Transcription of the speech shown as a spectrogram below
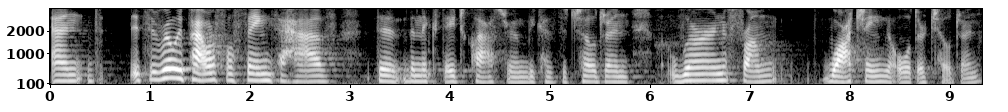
And it's a really powerful thing to have the, the mixed age classroom because the children learn from watching the older children.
